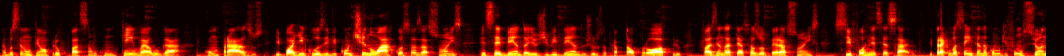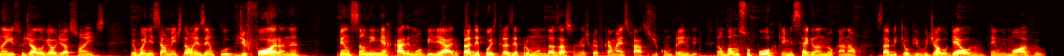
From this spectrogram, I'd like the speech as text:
mas você não tem uma preocupação com quem vai alugar, com prazos e pode inclusive continuar com as suas ações, recebendo aí os dividendos, juros sobre capital próprio, fazendo até suas operações se for necessário. E para que você entenda como que funciona isso de aluguel de ações, eu vou inicialmente dar um exemplo de fora, né? Pensando em mercado imobiliário, para depois trazer para o mundo das ações. Acho que vai ficar mais fácil de compreender. Então vamos supor, quem me segue lá no meu canal sabe que eu vivo de aluguel, não tenho imóvel,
